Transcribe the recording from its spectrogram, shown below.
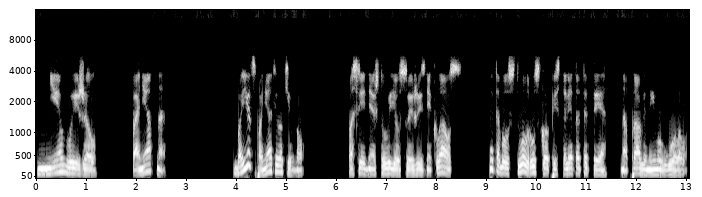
не выжил. Понятно? Боец понятливо кивнул. Последнее, что увидел в своей жизни Клаус, это был ствол русского пистолета ТТ, направленный ему в голову.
